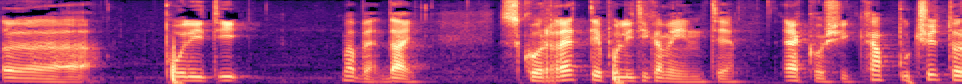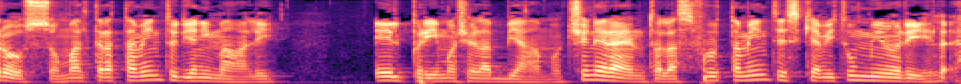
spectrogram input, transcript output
uh, politi... vabbè dai, scorrette politicamente. Eccoci, cappuccetto rosso, maltrattamento di animali. E il primo ce l'abbiamo. Cenerentola, sfruttamento e schiavitù minorile.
